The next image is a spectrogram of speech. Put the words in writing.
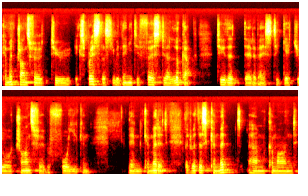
commit transfer to express this, you would then need to first do a lookup to the database to get your transfer before you can then commit it. But with this commit um, command,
